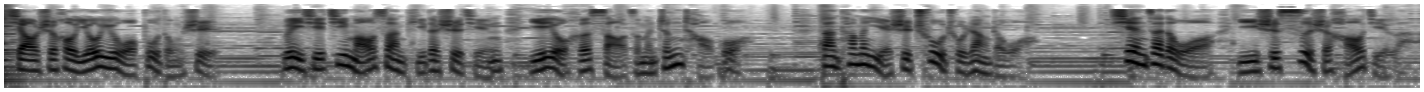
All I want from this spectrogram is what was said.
小时候，由于我不懂事，为些鸡毛蒜皮的事情，也有和嫂子们争吵过，但他们也是处处让着我。现在的我已是四十好几了。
